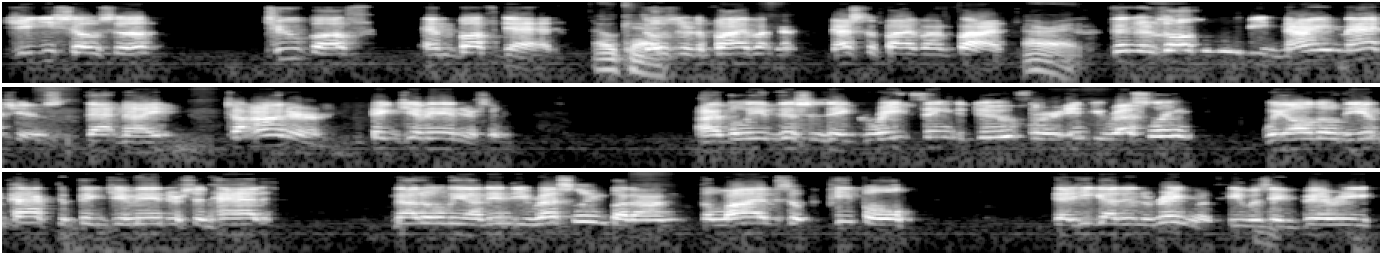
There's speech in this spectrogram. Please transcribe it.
Jiggy Sosa, Two Buff, and Buff Dad. Okay.Ose are the five. That's the five on five. All right. Then there's also going to be nine matches that night to honor Big Jim Anderson. I believe this is a great thing to do for indie wrestling. We all know the impact that Big Jim Anderson had, not only on indie wrestling, but on the lives of the people that he got in the ring with. He was a very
